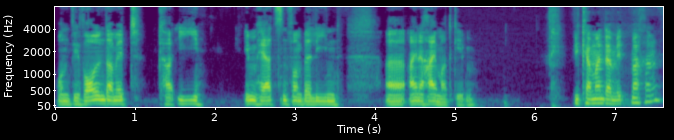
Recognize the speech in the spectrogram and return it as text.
Und wir wollen damit KI im Herzen von Berlin äh, eine Heimat geben. Wie kann man da mitmachen?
